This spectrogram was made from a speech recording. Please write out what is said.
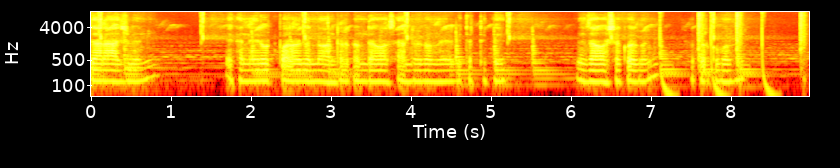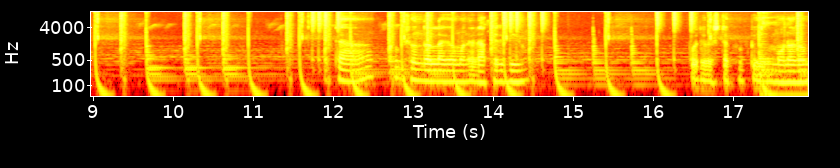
যারা আসবেন, এখানে রোড পাড়ার জন্য আন্ডারগ্রাউন্ড দেওয়া আছে। আন্ডারগ্রাউন্ডের ভিতর থেকে যাওয়া আসা করবেন সতর্কভাবে এটা খুব সুন্দর লাগে মানে রাতের ভিউ পরিবেশটা খুবই মনোরম।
